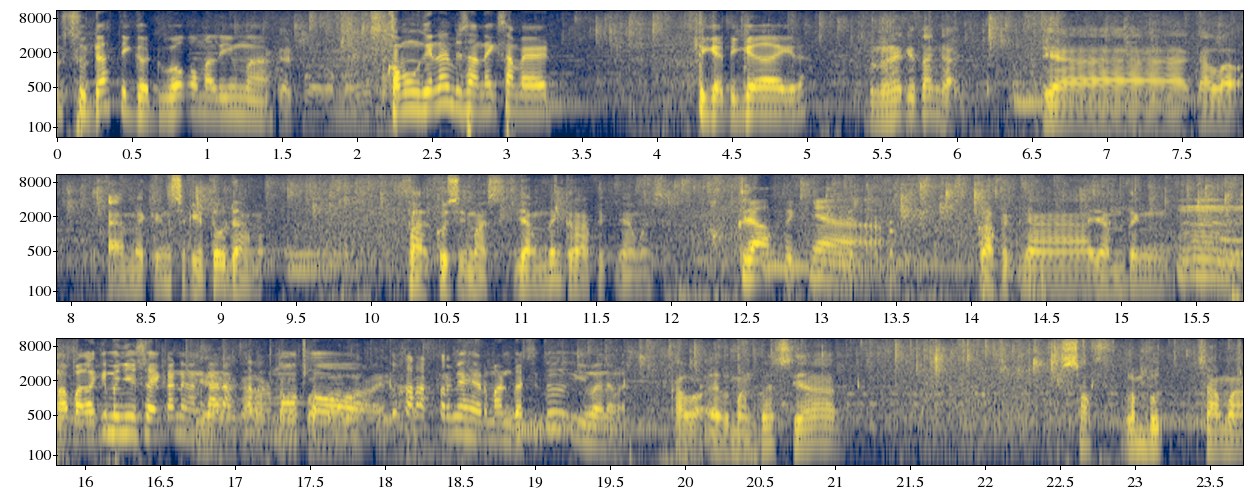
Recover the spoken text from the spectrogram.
sudah 32,5 32,5 kemungkinan bisa naik sampai 33 gitu. Sebenarnya kita nggak ya kalau eh, making segitu udah bagus sih mas. Yang penting grafiknya mas. Grafiknya. Grafiknya yang penting Hmm, apalagi menyesuaikan dengan Ya, karakter, karakter motor. Pembalap, itu ya. karakternya Herman Bass itu gimana mas? Kalau Herman Bass ya soft lembut sama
